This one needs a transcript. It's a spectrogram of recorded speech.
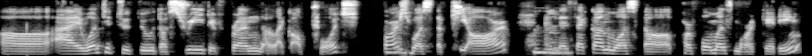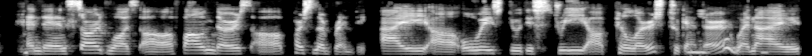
I wanted to do the three different like approach. 1st mm-hmm. was the PR, mm-hmm. and then second was the performance marketing, and then third was uh, founders uh, personal branding. I uh, always do these three uh, pillars together mm-hmm. when I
